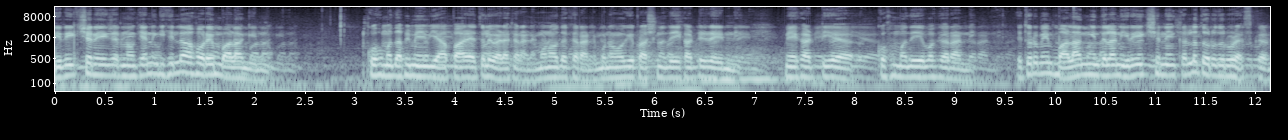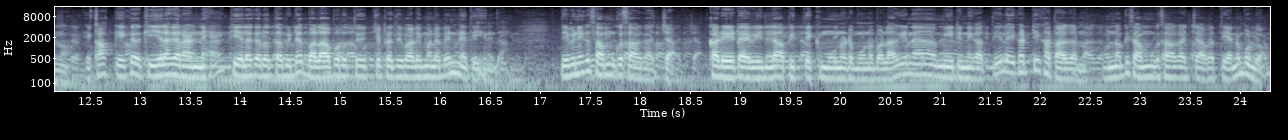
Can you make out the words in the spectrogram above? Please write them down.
නිරීක්ෂණය කරනවා කියන්නේ ගිහිල්ලා හොරෙන් බලන් ඉන්නවා. කොහොමද අපි මේ ව්‍යාපාරය ඇතුළේ වැඩ කරන්නේ? මොනවද කරන්නේ? මොන වගේ ප්‍රශ්න දෙය කට්ටියට එන්නේ? මේ කට්ටිය කොහොමද ඒව කරන්නේ? ඒතර මේ බලන් ඉඳලා නිරීක්ෂණය කරලා තොරතුරු රැස් කරනවා. එකක් එක කියලා කරන්නේ නැහැ. කියලා කරොත් අපිට බලාපොරොත්තු වෙච්ච ප්‍රතිඵලෙම ලැබෙන්නේ නැති හින්දා. දෙවෙනි එක සම්මුඛ සාකච්ඡා. කඩේට ඇවිල්ලා අපිත් එක්ක මූණට මූණ බලාගෙන මීටින් එකක් තියලා ඒ කට්ටිය කතා කරනවා. ඔන්න අපි සම්මුඛ සාකච්ඡාවක් තියන්න පුළුවන්.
